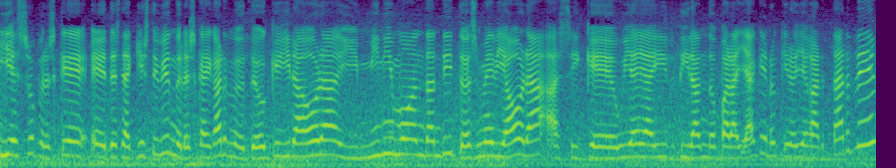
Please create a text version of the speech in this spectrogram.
y eso, pero es que eh, desde aquí estoy viendo el Sky Garden donde tengo que ir ahora y mínimo andandito es media hora, así que voy a ir tirando para allá que no quiero llegar tarde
